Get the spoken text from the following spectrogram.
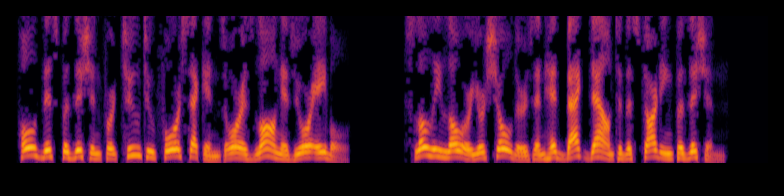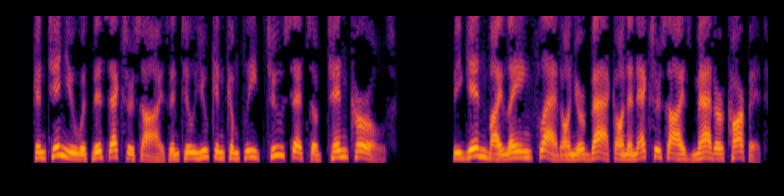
Hold this position for 2 to 4 seconds or as long as you're able. Slowly lower your shoulders and head back down to the starting position. Continue with this exercise until you can complete two sets of 10 curls. Begin by laying flat on your back on an exercise mat or carpet.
